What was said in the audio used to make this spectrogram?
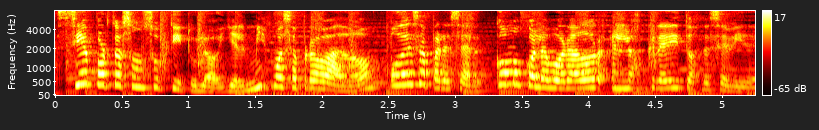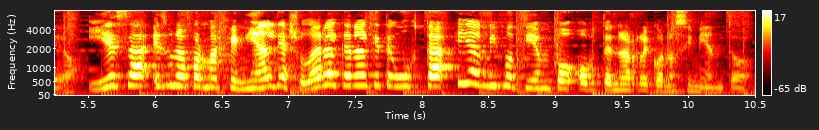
si aportas un subtítulo y el mismo es aprobado, podés aparecer como colaborador en los créditos de ese video. Y esa es una forma genial de ayudar al canal que te gusta y al mismo tiempo obtener reconocimiento.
